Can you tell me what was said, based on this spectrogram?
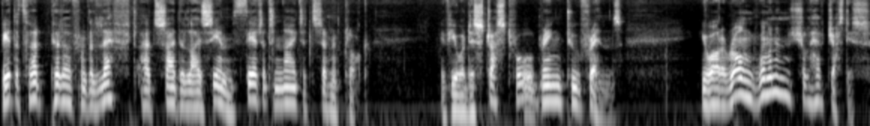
Be at the third pillar from the left outside the Lyceum Theatre tonight at seven o'clock. If you are distrustful, bring two friends. You are a wronged woman and shall have justice.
